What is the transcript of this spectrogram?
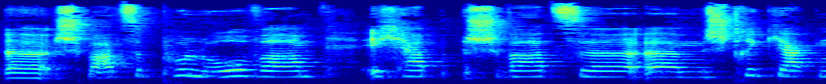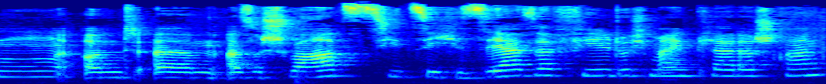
äh, schwarze Pullover. Ich habe schwarze ähm, Strickjacken und ähm, also schwarz zieht sich sehr, sehr viel durch meinen Kleiderschrank.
